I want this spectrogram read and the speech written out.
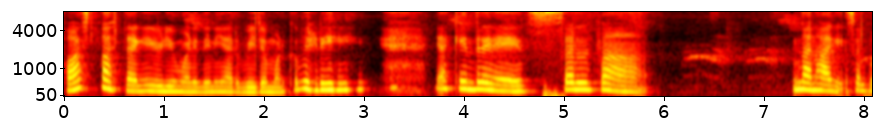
ಫಾಸ್ಟ್ ಫಾಸ್ಟಾಗಿ ವಿಡಿಯೋ ಮಾಡಿದ್ದೀನಿ. ಯಾರು ಬೀಜ ಮಾಡ್ಕೋಬೇಡಿ. ಯಾಕೆಂದರೆ ಸ್ವಲ್ಪ, ನಾನು ಹಾಗೆ ಸ್ವಲ್ಪ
